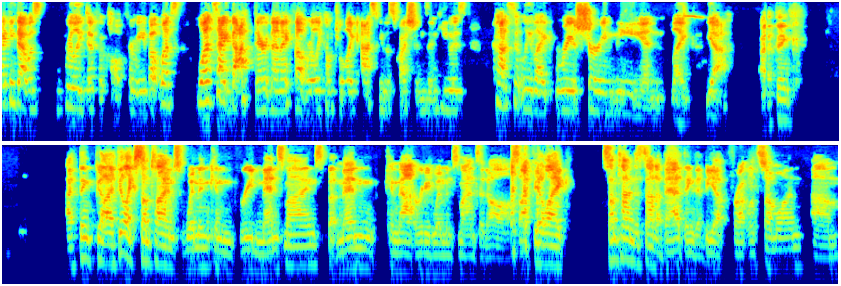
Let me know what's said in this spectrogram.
i think that was really difficult for me but once once i got there then i felt really comfortable like asking those questions and he was constantly like reassuring me and like yeah. I think i think i feel like sometimes women can read men's minds but men cannot read women's minds at all. So i feel like sometimes it's not a bad thing to be upfront with someone um,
